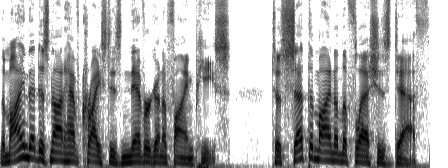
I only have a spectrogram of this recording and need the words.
The mind that does not have Christ is never going to find peace. To set the mind on the flesh is death.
